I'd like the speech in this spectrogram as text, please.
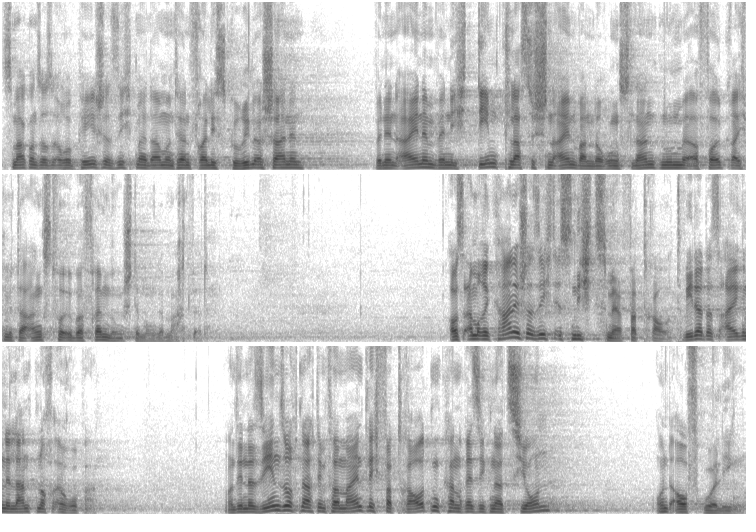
Es mag uns aus europäischer Sicht, meine Damen und Herren, freilich skurril erscheinen, wenn in einem, wenn nicht dem klassischen Einwanderungsland nunmehr erfolgreich mit der Angst vor Überfremdung Stimmung gemacht wird. Aus amerikanischer Sicht ist nichts mehr vertraut, weder das eigene Land noch Europa. Und in der Sehnsucht nach dem vermeintlich Vertrauten kann Resignation und Aufruhr liegen.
